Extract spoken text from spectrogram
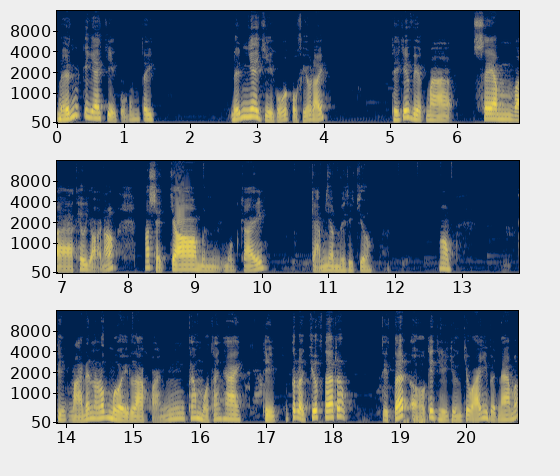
đến cái giá trị của công ty, đến giá trị của cái cổ phiếu đấy. Thì cái việc mà xem và theo dõi nó nó sẽ cho mình một cái cảm nhận về thị trường, đúng không? Thì mãi đến năm lớp 10 là khoảng tháng 1 tháng 2 thì tức là trước Tết á, thì Tết ở cái thị trường châu Á như Việt Nam á,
